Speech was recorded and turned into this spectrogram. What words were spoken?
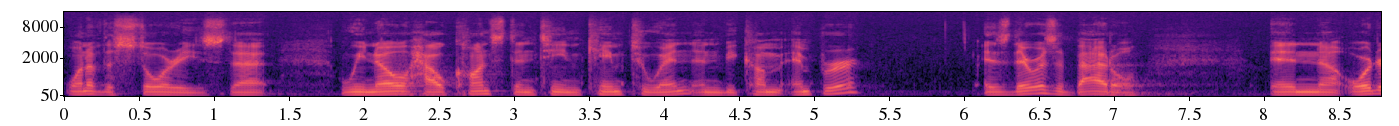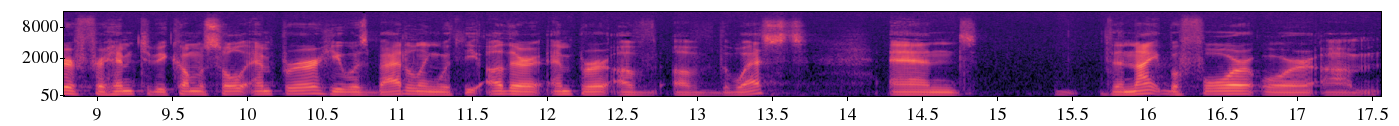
one of the stories that we know how Constantine came to win and become emperor, is there was a battle. In uh, order for him to become a sole emperor, he was battling with the other emperor of of the West, and the night before, or um,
